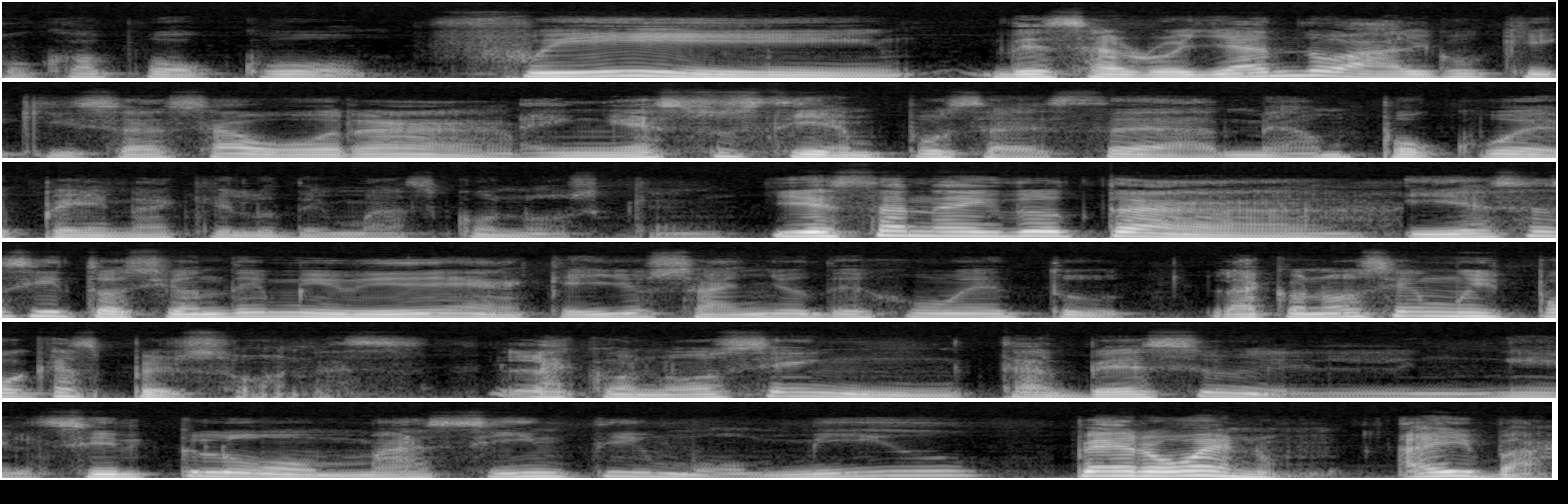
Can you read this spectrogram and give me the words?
poco a poco fui desarrollando algo que quizás ahora en estos tiempos a esta edad me da un poco de pena que los demás conozcan. Y esta anécdota y esa situación de mi vida en aquellos años de juventud la conocen muy pocas personas. La conocen tal vez en el círculo más íntimo mío. Pero bueno, ahí va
